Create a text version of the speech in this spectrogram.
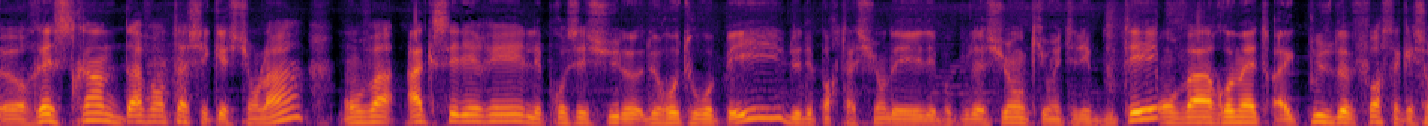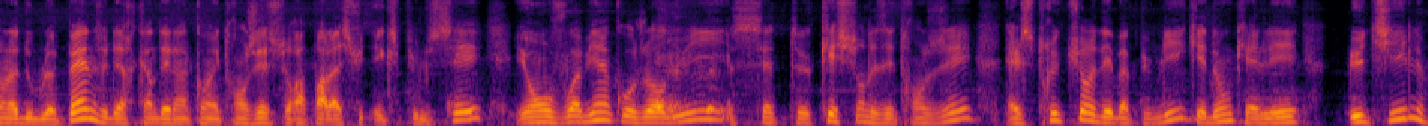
euh, restreindre davantage ces questions-là. On va accélérer les processus de, retour au pays, de déportation des, des, populations qui ont été déboutées. On va remettre avec plus de force la question de la double peine, c'est-à-dire qu'un délinquant étranger sera par la suite expulsé. Et on voit bien qu'aujourd'hui, cette question des étrangers, elle structure le débat public et donc elle est utile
